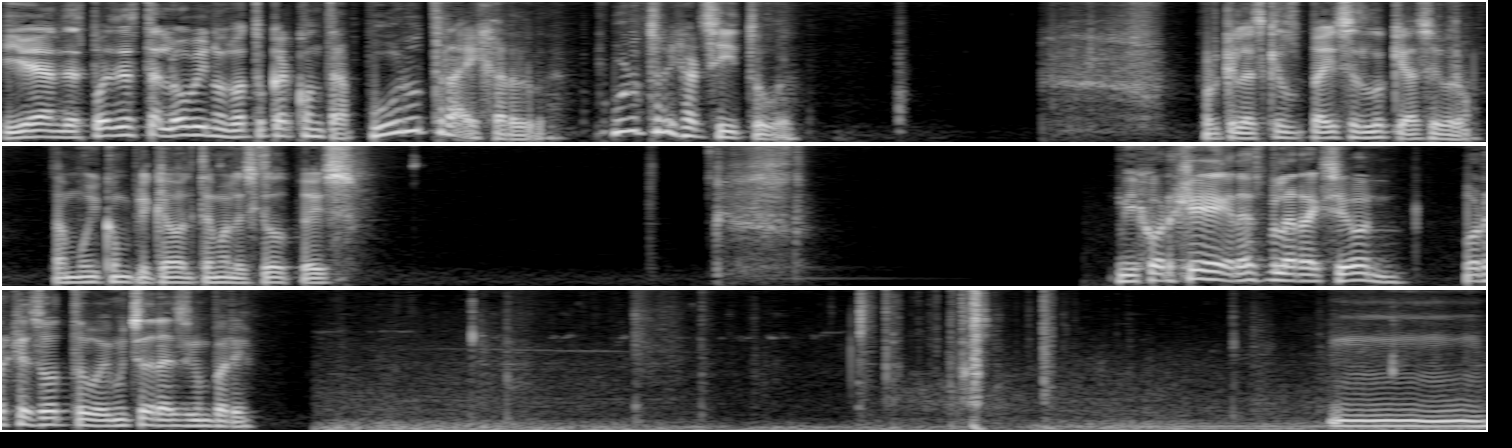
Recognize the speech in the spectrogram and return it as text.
Y vean, después de esta lobby nos va a tocar contra puro tryhard, güey. Puro tryhardcito, güey. Porque la skill base es lo que hace, bro. Está muy complicado el tema de la skill base. Mi Jorge, gracias por la reacción. Jorge Soto, güey. Muchas gracias, compadre. Mm.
